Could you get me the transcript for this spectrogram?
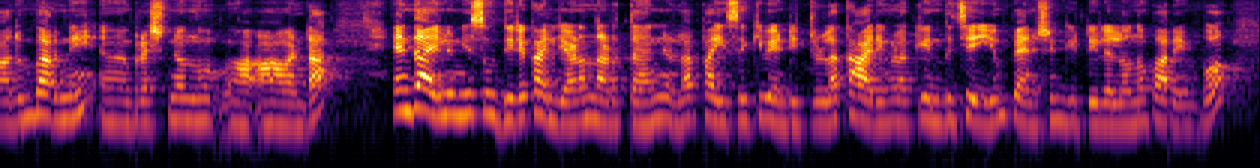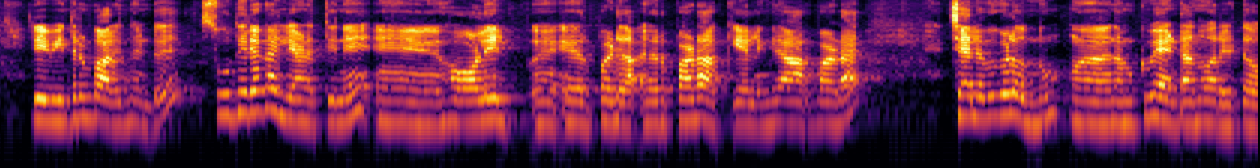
അതും പറഞ്ഞ് പ്രശ്നമൊന്നും ആവണ്ട. എന്തായാലും ഇനി സുധീര കല്യാണം നടത്താനുള്ള പൈസയ്ക്ക് വേണ്ടിയിട്ടുള്ള കാര്യങ്ങളൊക്കെ എന്ത് ചെയ്യും? പെൻഷൻ കിട്ടിയില്ലല്ലോ എന്ന് പറയുമ്പോൾ രവീന്ദ്രൻ പറയുന്നുണ്ട് സുധീര കല്യാണത്തിന് ഹാളിൽ ഏർപ്പെടുക ഏർപ്പാടാക്കി അല്ലെങ്കിൽ ആർഭാട ചെലവുകളൊന്നും നമുക്ക് വേണ്ടാന്ന് പറയട്ടോ.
